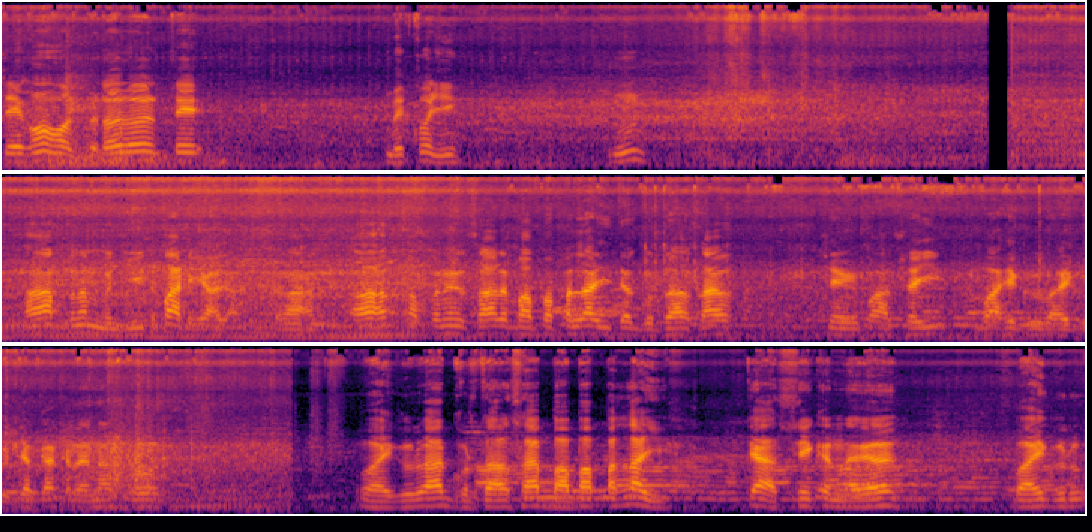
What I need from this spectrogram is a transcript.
ਸੇਖੋਂ ਹਸਪੀਟਲ ਤੇ ਵੇਖੋ ਜੀ। ਹੂੰ। ਆ ਆਪਣਾ ਮਨਜੀਤ ਭਾਟਿਆ ਜਾ ਦੁਕਾਨ ਆ ਆਪਣੇ ਸਾਰੇ ਬਾਬਾ ਪੱਲਾ ਜੀ ਦਾ ਗੁਰਦੁਆਰਾ ਸਾਹਿਬ ਸਿੰਘ ਪਾਤਸ਼ਾਹ ਜੀ ਵਾਹਿਗੁਰੂ ਵਾਹਿਗੁਰੂ, ਜੱਗਾ ਕਰਨਾ ਸੋ ਵਾਹਿਗੁਰੂ, ਆ ਗੁਰਦੁਆਰਾ ਸਾਹਿਬ ਬਾਬਾ ਪੱਲਾ ਜੀ ਇਤਿਹਾਸਿਕ ਨਗਰ। ਵਾਹਿਗੁਰੂ,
